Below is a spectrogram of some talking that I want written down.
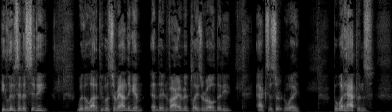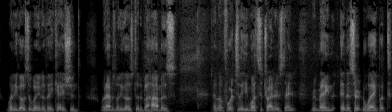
He lives in a city with a lot of people surrounding him, and the environment plays a role that he acts a certain way. But what happens when he goes away on a vacation, what happens when he goes to the Bahamas. And unfortunately, he wants to try to stay, remain in a certain way, but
